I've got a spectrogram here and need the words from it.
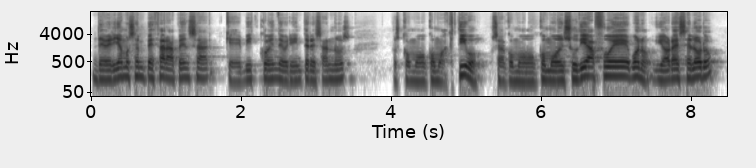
deberíamos empezar a pensar que Bitcoin debería interesarnos pues como, como activo, o sea, como, como en su día fue, bueno, y ahora es el oro,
